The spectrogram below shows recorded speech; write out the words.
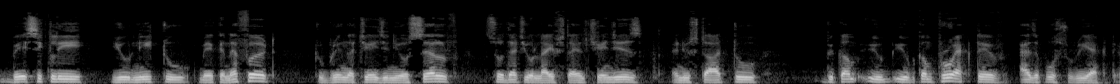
basically you need to make an effort to bring a change in yourself so that your lifestyle changes and you start to become you become proactive as opposed to reactive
